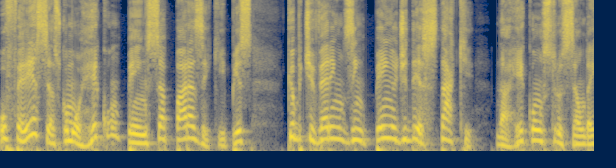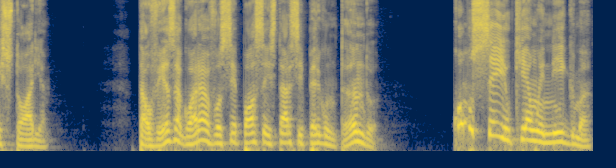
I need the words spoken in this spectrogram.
ofereça-as como recompensa para as equipes que obtiverem um desempenho de destaque na reconstrução da história. Talvez agora você possa estar se perguntando: como sei o que é um enigma?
